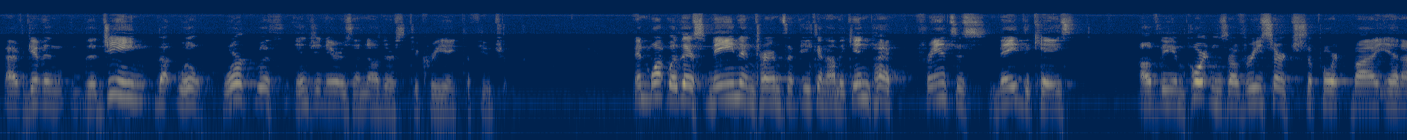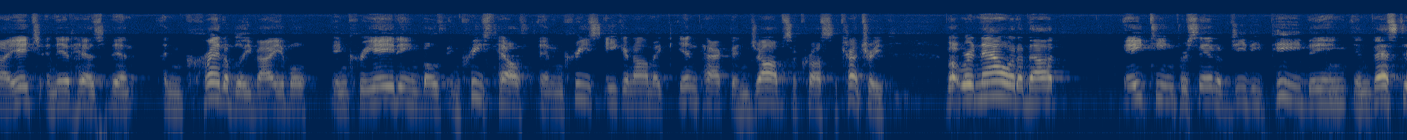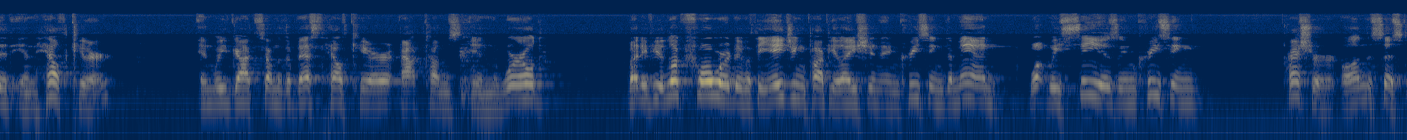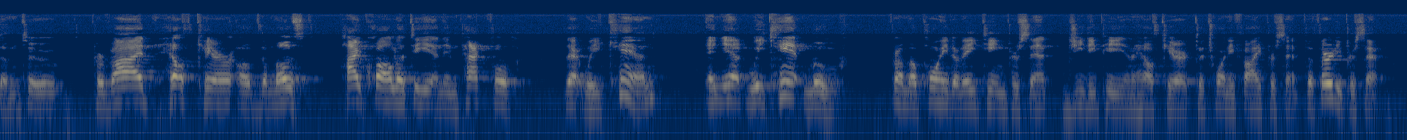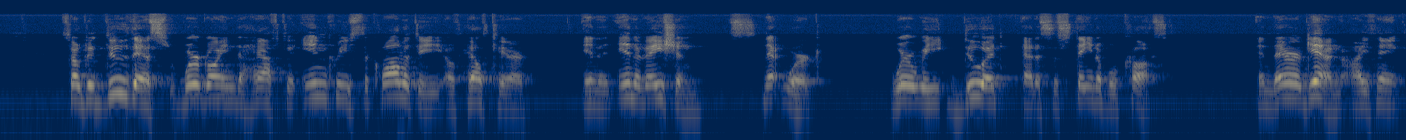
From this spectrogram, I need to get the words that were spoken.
have given the gene, but will work with engineers and others to create the future. And what will this mean in terms of economic impact? Francis made the case of the importance of research support by NIH, and it has been incredibly valuable in creating both increased health and increased economic impact and jobs across the country. But we're now at about 18% of GDP being invested in healthcare, and we've got some of the best healthcare outcomes in the world. But if you look forward with the aging population, and increasing demand, what we see is increasing pressure on the system to provide health care of the most high quality and impactful that we can, and yet we can't move from a point of 18% GDP in healthcare to 25% to 30%. So to do this, we're going to have to increase the quality of healthcare in an innovation network where we do it at a sustainable cost. And there again, I think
